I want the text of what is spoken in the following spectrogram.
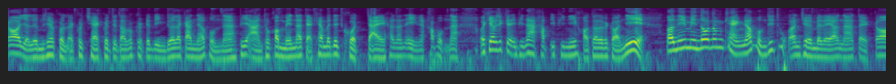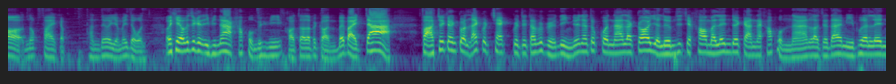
ก็อย่าลืมเช่กดไลค์กดแชร์กดติดตามและกดกระดิ่งด้วยละกันนะครับผมนะ พี่อ่านทุกคอมเมนต์นะแต่แค่ไม่ได้กดใจแค่านั้นเองนะครับผมนะ โอเคไว้เจอกันอีพีหน้าครับอีพีนี้ขอตัวลาไปก่อนนี่ ตอนนี้มีนกน้ำแข็งนะผมที่ถูกอัญเชิญไปแล้วนะ แต่ก็นกไฟกับทันเดอร์ยังไม่โดน โอเคไว้เจอกันอีพีหน้าครับผมอีพีนี้ขอตัวลาไปก่อนบ๊ายบายจ้า ฝากช่วยกันกดไลค์กดแชร์กดติดตามกดกระดิ่งด้วยนะทุกคนนะ แล้วก็อย่าลืมที่จะเข้ามาเล่นด้วยกันนะครับผมนะ เราจะได้มีเพื่อนเล่น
